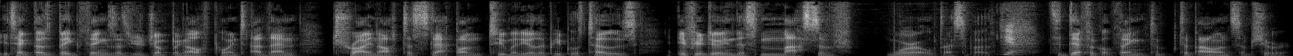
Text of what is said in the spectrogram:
You take those big things as your jumping off point and then try not to step on too many other people's toes if you're doing this massive world, I suppose. Yeah. It's a difficult thing to, to balance, I'm sure.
